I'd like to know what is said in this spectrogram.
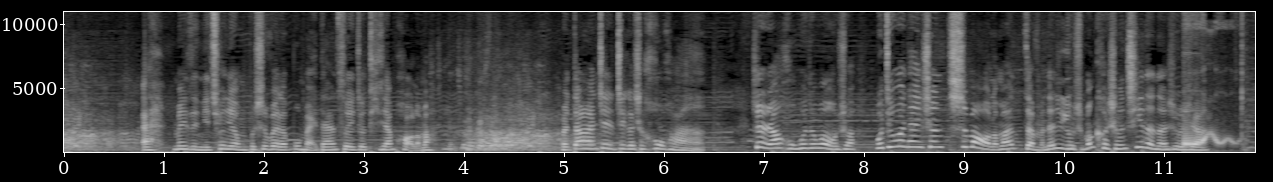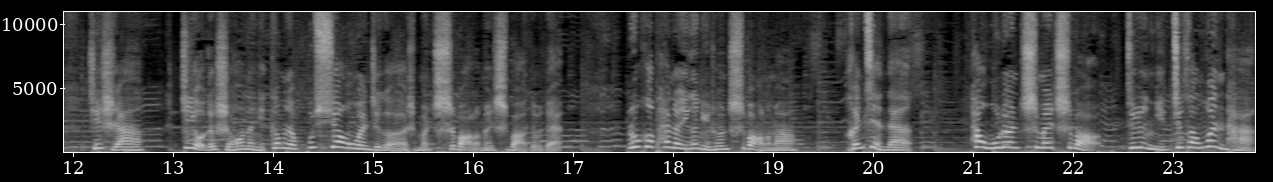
哎，妹子，你确定不是为了不买单，所以就提前跑了吗？不是，当然这这个是后话啊。这然后红坤就问我说：“我就问他一声吃饱了吗？怎么的？有什么可生气的呢？是不是？”其实啊，有的时候呢，你根本就不需要问这个什么吃饱了没吃饱，对不对？如何判断一个女生吃饱了吗？很简单，她无论吃没吃饱，就是你就算问她，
